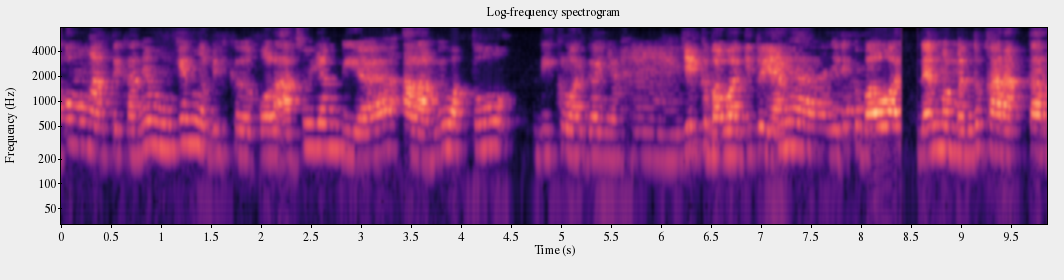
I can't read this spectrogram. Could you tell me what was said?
aku mengartikannya mungkin lebih ke pola asuh yang dia alami waktu di keluarganya. Hmm, jadi ke bawah gitu ya. Iya, jadi ke bawah dan membentuk karakter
